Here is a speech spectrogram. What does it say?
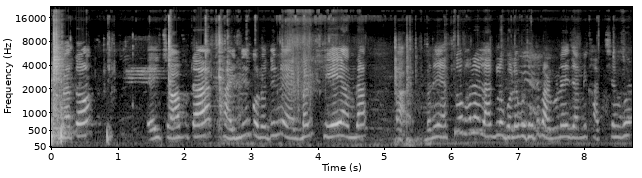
আমরা তো এই চপটা খাইনি কোনোদিন একবার খেয়ে আমরা মানে এত ভালো লাগল বলে বোঝাতে পারব না যে আমি খাচ্ছি এখন।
